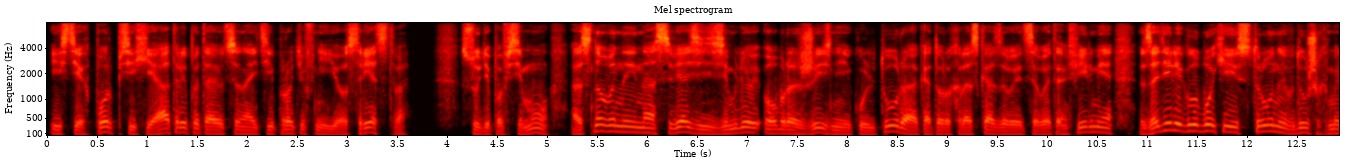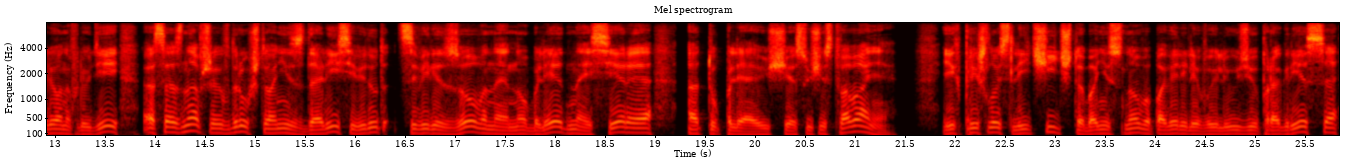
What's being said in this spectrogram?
и с тех пор психиатры пытаются найти против нее средства. Судя по всему, основанный на связи с Землей образ жизни и культура, о которых рассказывается в этом фильме, задели глубокие струны в душах миллионов людей, осознавших вдруг, что они сдались и ведут цивилизованное, но бледное, серое, отупляющее существование. Их пришлось лечить, чтобы они снова поверили в иллюзию прогресса,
